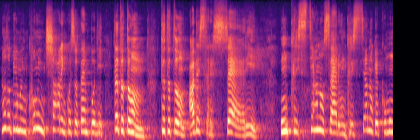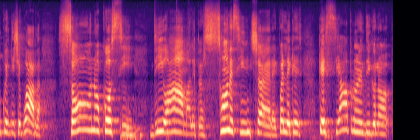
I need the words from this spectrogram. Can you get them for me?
Noi dobbiamo incominciare in questo tempo di ad essere seri. Un cristiano serio, un cristiano che comunque dice guarda, sono così. Dio ama le persone sincere, quelle che, che si aprono e dicono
